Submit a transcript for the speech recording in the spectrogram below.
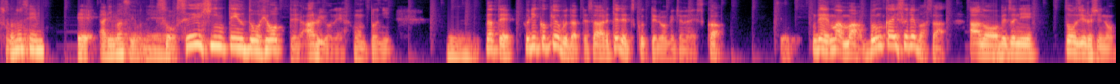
そその線ってありますよね。そう、製品っていう土俵ってあるよね、本当に。うんだって、フリックキューブだってさ、あれ手で作ってるわけじゃないですか。で、まあまあ、分解すればさ、あの、別に、象印の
